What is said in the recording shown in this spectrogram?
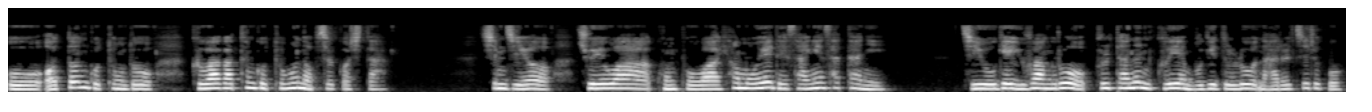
오, 어떤 고통도 그와 같은 고통은 없을 것이다. 심지어 죄와 공포와 혐오의 대상인 사탄이 지옥의 유황으로 불타는 그의 무기들로 나를 찌르고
